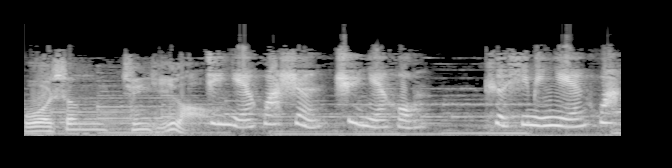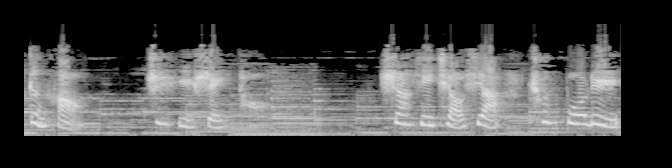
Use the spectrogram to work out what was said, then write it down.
我生君已老。今年花胜去年红，可惜明年花更好，知与谁同？上堤桥下春波绿，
